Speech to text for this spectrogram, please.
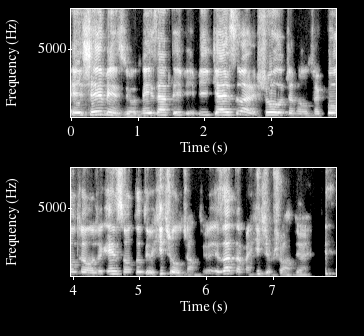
e, şeye benziyor. Neyzen bir, bir hikayesi var ya. Şu olunca ne olacak, bu olunca ne olacak. En sonunda diyor hiç olacağım diyor. E zaten ben hiçim şu an diyor.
